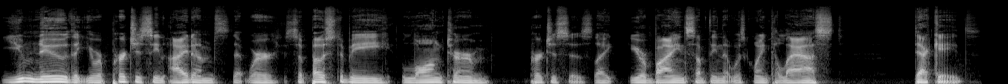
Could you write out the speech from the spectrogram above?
you knew that you were purchasing items that were supposed to be long term purchases. Like you were buying something that was going to last decades.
